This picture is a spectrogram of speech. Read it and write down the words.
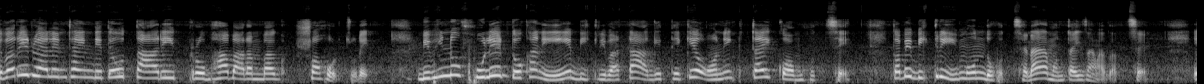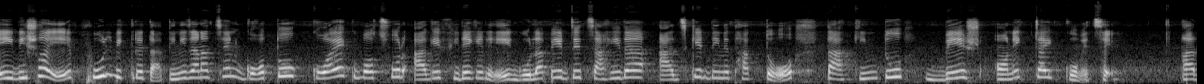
এবারের ভ্যালেন্টাইন ডেতেও তারই প্রভাব আরামবাগ শহর জুড়ে। বিভিন্ন ফুলের দোকানে বিক্রি বাট্টা আগের থেকে অনেকটাই কম হচ্ছে। তবে বিক্রি মন্দ হচ্ছে না, এমনটাই জানা যাচ্ছে। এই বিষয়ে ফুল বিক্রেতা তিনি জানাচ্ছেন, গত কয়েক বছর আগে ফিরে গেলে গোলাপের যে চাহিদা আজকের দিনে থাকতো, তা কিন্তু বেশ অনেকটাই কমেছে। আর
